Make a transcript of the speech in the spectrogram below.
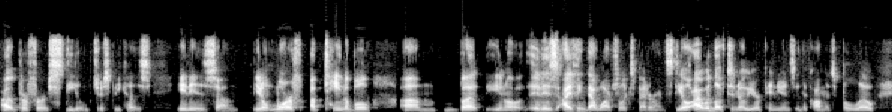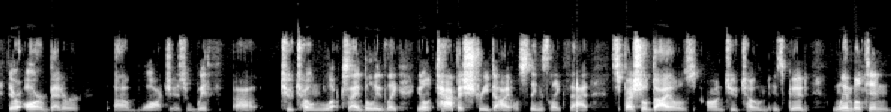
I would prefer steel just because it is, um, you know, more obtainable um, but you know, it is. I think that watch looks better on steel. I would love to know your opinions in the comments below. There are better uh, watches with uh, two tone looks. I believe, like you know, tapestry dials, things like that. Special dials on two tone is good. Wimbledon,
